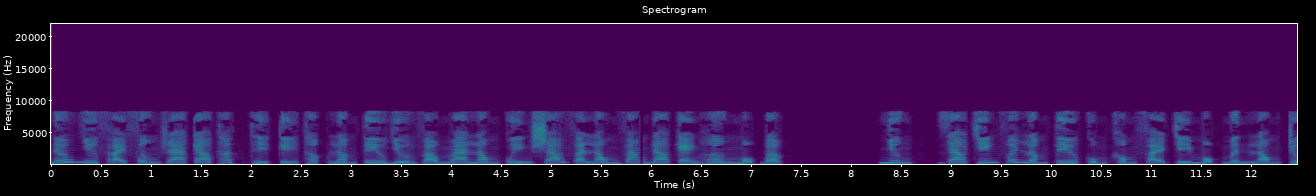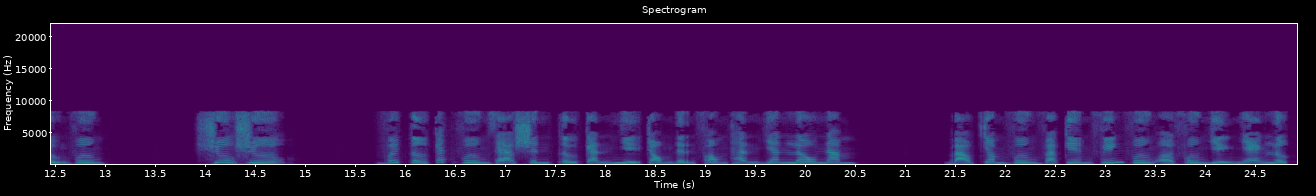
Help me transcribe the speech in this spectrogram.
Nếu như phải phân ra cao thấp thì kỳ thật lâm tiêu dựa vào ma long quyền sáo và long văn đao càng hơn một bậc. Nhưng, giao chiến với lâm tiêu cũng không phải chỉ một mình long trượng vương. Sư sư. Với tư cách vương giả sinh tử cảnh nhị trọng đỉnh phong thành danh lâu năm. Bạo châm vương và kim phiến vương ở phương diện nhãn lực.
